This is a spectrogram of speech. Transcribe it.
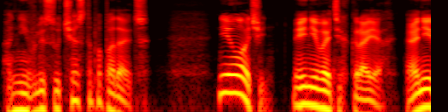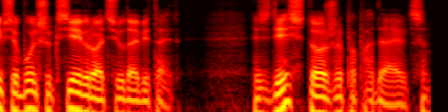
Они в лесу часто попадаются? Не очень. И не в этих краях. Они все больше к северу отсюда обитают. Здесь тоже попадаются.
